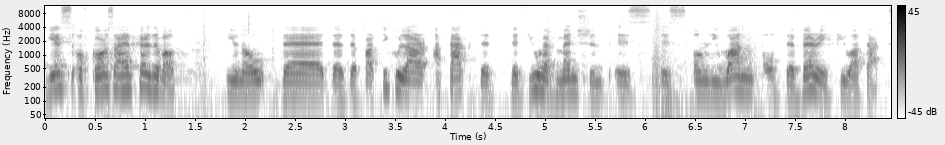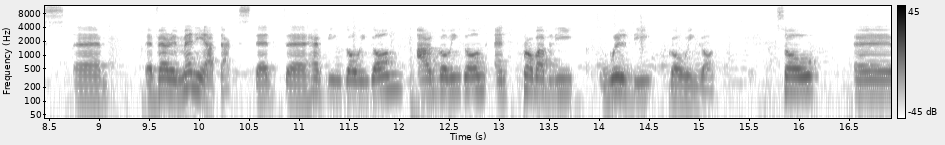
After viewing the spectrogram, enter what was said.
Yes, of course, I have heard about. It. You know, the, the, the particular attack that, that you have mentioned is, is only one of the very few attacks, um, very many attacks that uh, have been going on, are going on, and probably will be going on. So, uh, uh,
